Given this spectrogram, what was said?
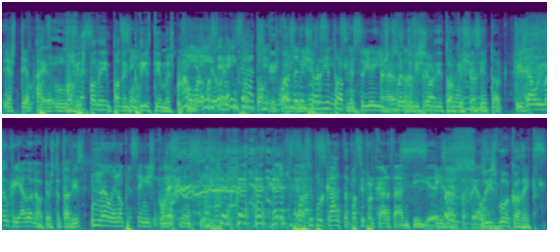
este tema. Ah, os ouvintes podem, podem Sim. pedir temas para Ah, é, é, é toca, Quando a. Michórdia Sim, toca, sim. seria isto. Quando a? Michórdia toca, Michórdia sim. toca. E já o e-mail criado ou não? Temos tratado disso? Não, eu não pensei nisto com antecedência. Pode ser por carta, pode ser por carta antiga. Exato. Papel. Lisboa Codex.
